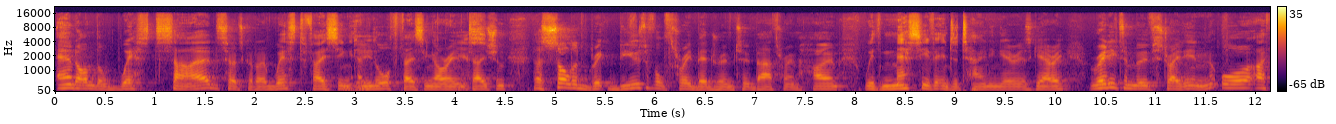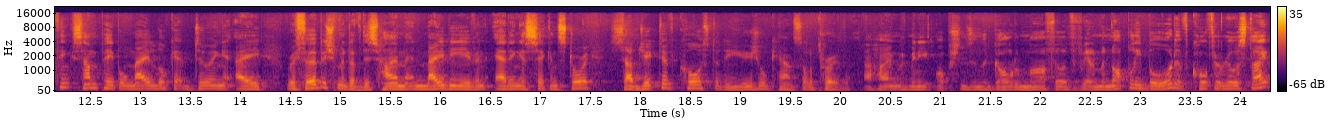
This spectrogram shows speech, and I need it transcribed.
and on the west side. So it's got a west facing and north facing orientation. A solid brick, beautiful three bedroom, two bathroom home with massive entertaining areas, Gary, ready to move straight in. Or I think some people may look at doing a refurbishment of this home and maybe even adding a second story, subject of course to the usual council approval. a home with many options in the Golden Mile. If we had a monopoly board of Caulfield Real Estate,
